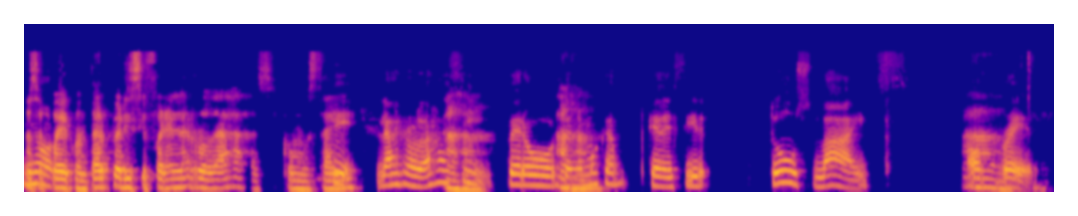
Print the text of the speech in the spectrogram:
no se puede contar, pero ¿y si fueran las rodajas así como está sí, ahí? las rodajas sí, Ajá, pero tenemos que, que decir two slices of Ah, bread ok.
